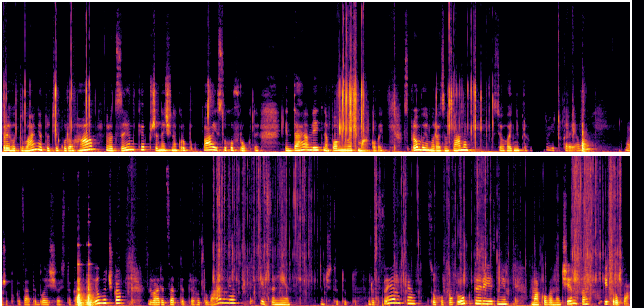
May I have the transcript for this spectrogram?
приготування. Тут є курага, родзинки, пшенична крупа і сухофрукти. І навіть наповнювач маковий. Спробуємо разом з вами сьогодні приготувати. Відкрила. Можу показати ближче ось така тарілочка. Два рецепти приготування. І самі, значить, тут родзинки, сухофрукти різні, макова начинка і крупа.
